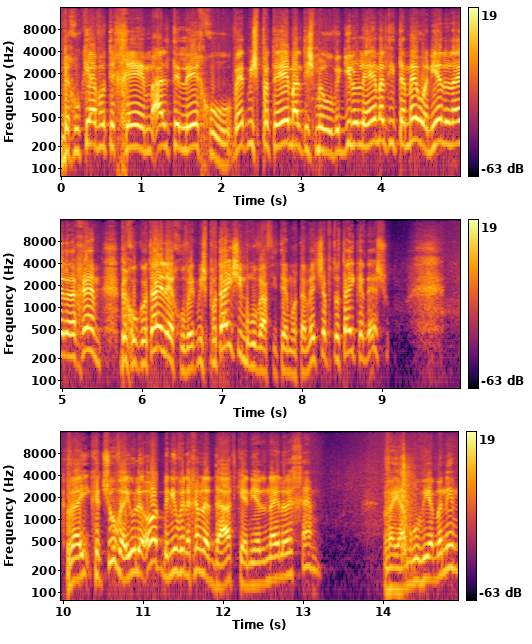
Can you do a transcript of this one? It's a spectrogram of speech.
בחוקי אבותיכם אל תלכו, ואת משפטיהם אל תשמעו, וגילוליהם אל תטמאו, אני אדוני אלוהיכם, בחוקותיי לכו, ואת משפטיי שמרו ועשיתם אותם, ואת שבתותיי קדשו. וקדשו והיו לאות ביני וביניכם לדעת, כי אני אדוני אלוהיכם. ויאמרו בי הבנים.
